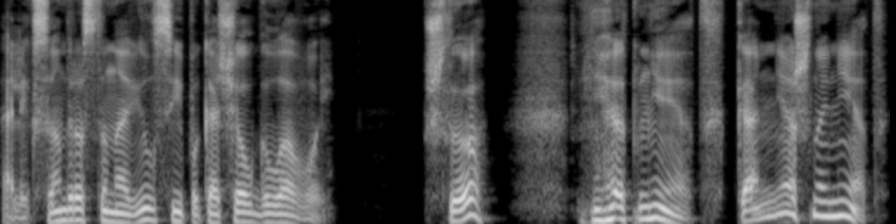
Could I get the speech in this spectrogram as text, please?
Александр остановился и покачал головой. «Что? «Нет-нет, конечно нет.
